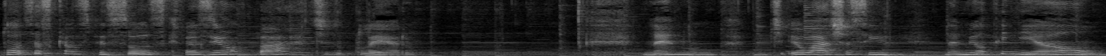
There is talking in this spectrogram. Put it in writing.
todas aquelas pessoas que faziam parte do clero. Né? Eu acho assim, na minha opinião,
